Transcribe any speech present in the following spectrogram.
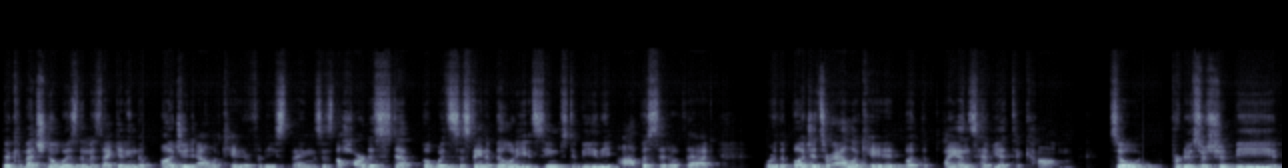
The conventional wisdom is that getting the budget allocated for these things is the hardest step, but with sustainability, it seems to be the opposite of that, where the budgets are allocated, but the plans have yet to come. So producers should be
